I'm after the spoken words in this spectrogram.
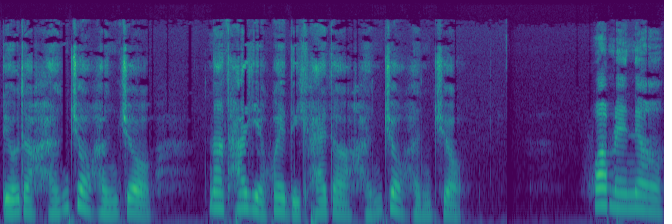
留得很久很久，那它也会离开的很久很久。画眉鸟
